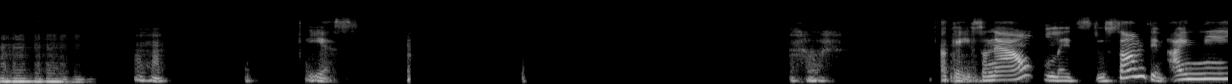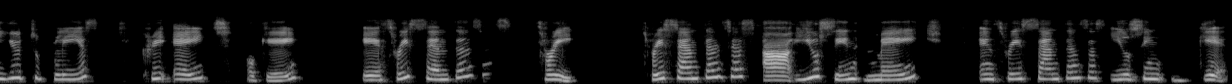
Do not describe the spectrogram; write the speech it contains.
mm-hmm Yes. Uh-huh. Okay, so now let's do something. I need you to please create, okay, eh, three sentences, three, three sentences uh, using make and three sentences using get.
